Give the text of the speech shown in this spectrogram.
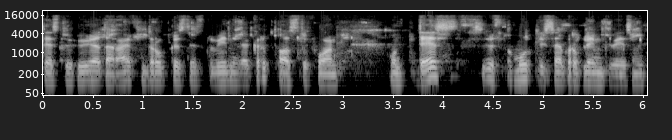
desto höher der Reifendruck ist, desto weniger Grip hast du vorn. Und das ist vermutlich sein Problem gewesen.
